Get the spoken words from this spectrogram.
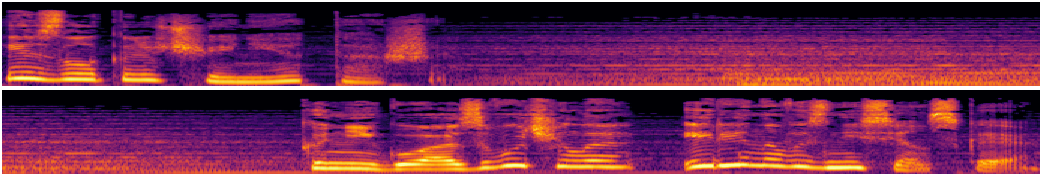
и злоключения Таши. Книгу озвучила Ирина Вознесенская.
